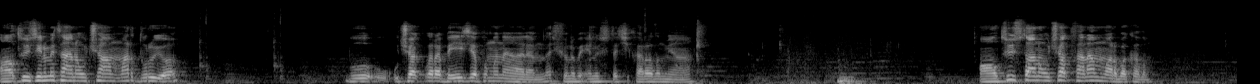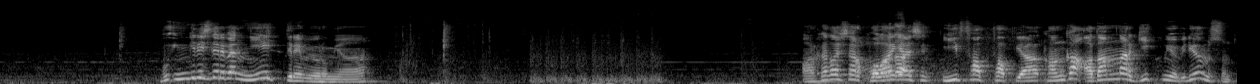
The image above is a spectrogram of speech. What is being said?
620 tane uçağım var duruyor. Bu uçaklara base yapımı ne alemde? Şunu bir en üste çıkaralım ya. 600 tane uçak falan var bakalım. Bu İngilizleri ben niye ittiremiyorum ya? Arkadaşlar kolay gelsin. İyi fap fap ya. Kanka adamlar gitmiyor biliyor musun?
